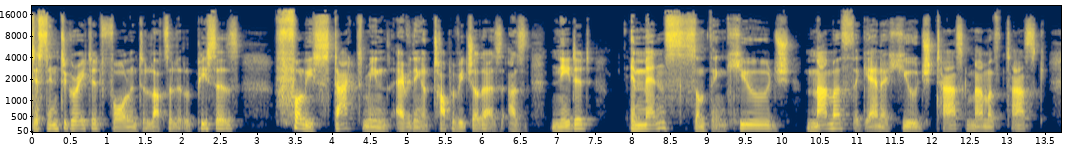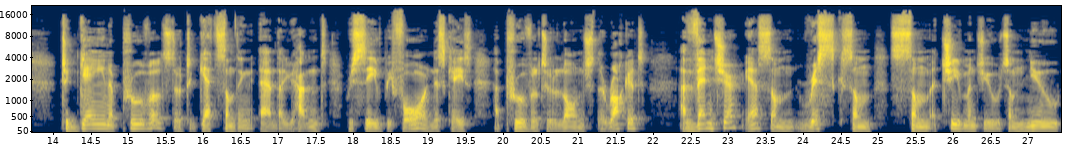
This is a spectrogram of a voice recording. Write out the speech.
Disintegrated, fall into lots of little pieces. Fully stacked means everything on top of each other as, as needed. Immense, something huge. Mammoth, again, a huge task, mammoth task. To gain approval, so to get something um, that you hadn't received before, in this case, approval to launch the rocket a venture, yes, some risk, some some achievement, you some new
